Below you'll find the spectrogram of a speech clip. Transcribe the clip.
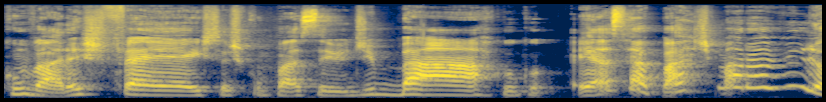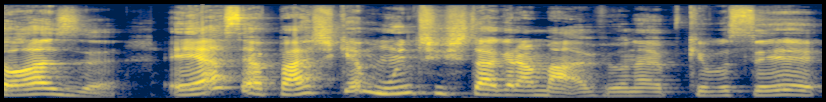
com várias festas, com passeio de barco. Com... Essa é a parte maravilhosa. Essa é a parte que é muito instagramável, né? Porque você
